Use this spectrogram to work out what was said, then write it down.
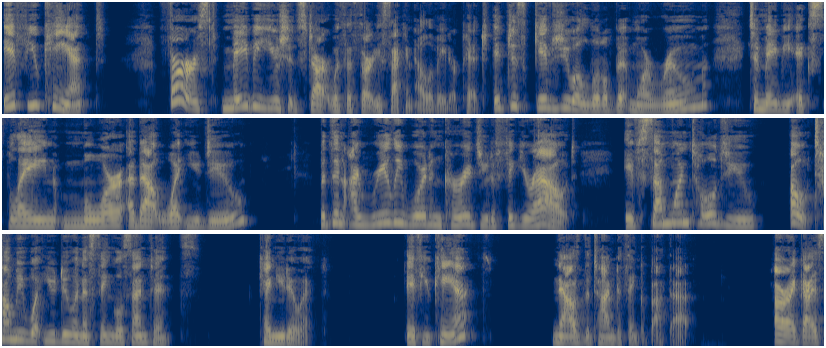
If you can't, first, maybe you should start with a 30 second elevator pitch. It just gives you a little bit more room to maybe explain more about what you do. But then I really would encourage you to figure out if someone told you, Oh, tell me what you do in a single sentence. Can you do it? If you can't, now's the time to think about that. All right, guys,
